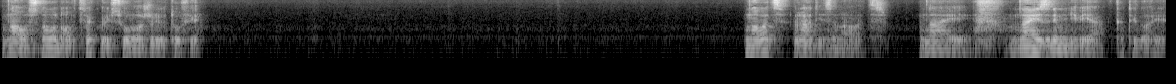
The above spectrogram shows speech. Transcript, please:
na osnovu novca koji su uložili u tu firmu. Novac radi za novac naj, najzanimljivija kategorija.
